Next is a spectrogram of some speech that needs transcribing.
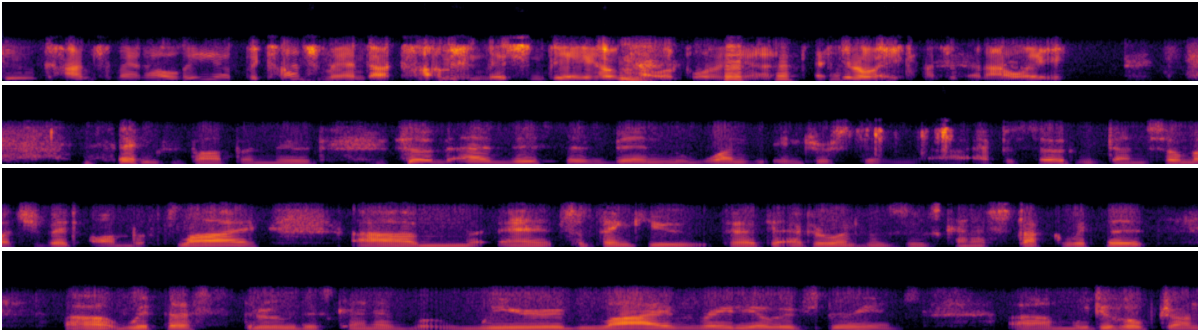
to ConjureMan Ali of theconjureman.com in Mission Viejo, California. Take away, ConjureMan Ali. Thanks, Papa Newt. So uh, this has been one interesting uh, episode. We've done so much of it on the fly, um, and so thank you to, to everyone who's, who's kind of stuck with it, uh, with us through this kind of weird live radio experience. Um, we do hope Jon,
